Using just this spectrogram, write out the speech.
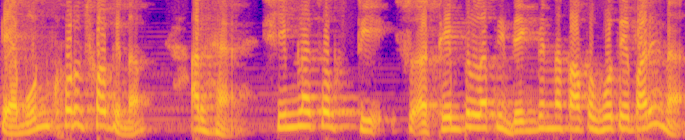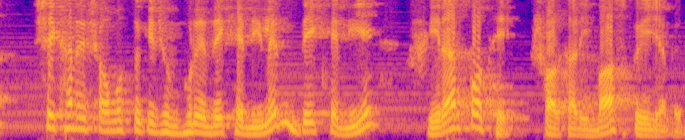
তেমন খরচ হবে না। আর হ্যাঁ সিমলাচল টেম্পল আপনি দেখবেন না, তা তো হতে পারে না। সেখানে সমস্ত কিছু ঘুরে দেখে নিলেন, দেখে নিয়ে ফেরার পথে সরকারি বাস পেয়ে যাবেন।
